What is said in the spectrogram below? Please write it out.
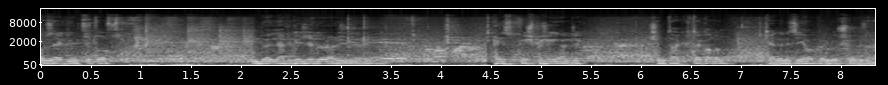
Özellikle üçlü tost. Döner, gece dönercileri. Hepsi peş peşe gelecek. Şimdi takipte kalın. Kendinize iyi bakın. Görüşmek üzere.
